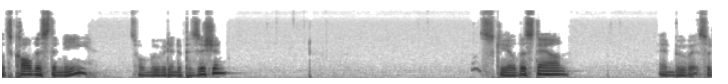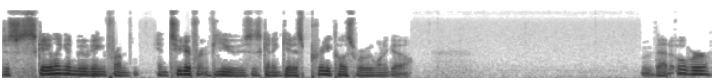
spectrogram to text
Let's call this the knee. So we'll move it into position. Scale this down and move it. So just scaling and moving from in two different views is going to get us pretty close where we want to go. Move that over,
